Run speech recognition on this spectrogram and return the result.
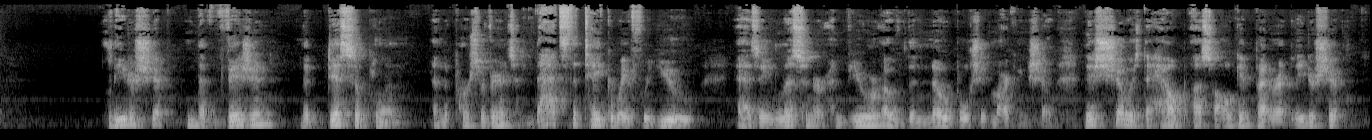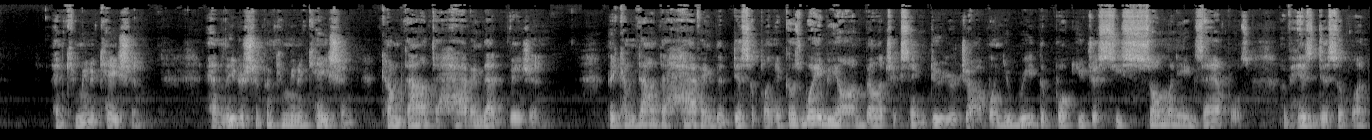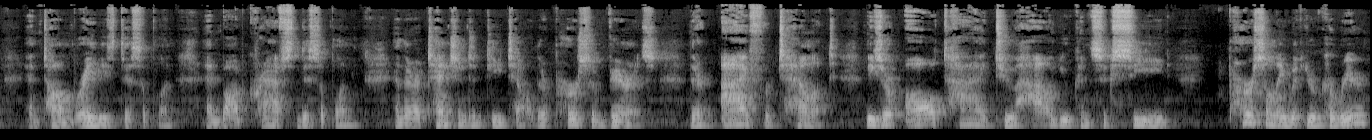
leadership, the vision, the discipline, and the perseverance. And that's the takeaway for you as a listener and viewer of the No Bullshit Marketing Show. This show is to help us all get better at leadership and communication. And leadership and communication come down to having that vision, they come down to having the discipline. It goes way beyond Belichick saying, do your job. When you read the book, you just see so many examples of his discipline and Tom Brady's discipline and Bob Kraft's discipline and their attention to detail, their perseverance, their eye for talent. These are all tied to how you can succeed personally with your career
